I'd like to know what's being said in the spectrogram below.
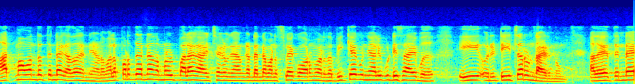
ആത്മബന്ധത്തിന്റെ കഥ തന്നെയാണ്. മലപ്പുറത്ത് തന്നെ നമ്മൾ പല കാഴ്ചകൾ ഞാൻ കണ്ട എന്റെ മനസ്സിലേക്ക് ഓർമ്മ വരുന്നത്. പി കെ കുഞ്ഞാലിക്കുട്ടി സാഹിബ് ഈ ഒരു ടീച്ചർ ഉണ്ടായിരുന്നു. അദ്ദേഹത്തിന്റെ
